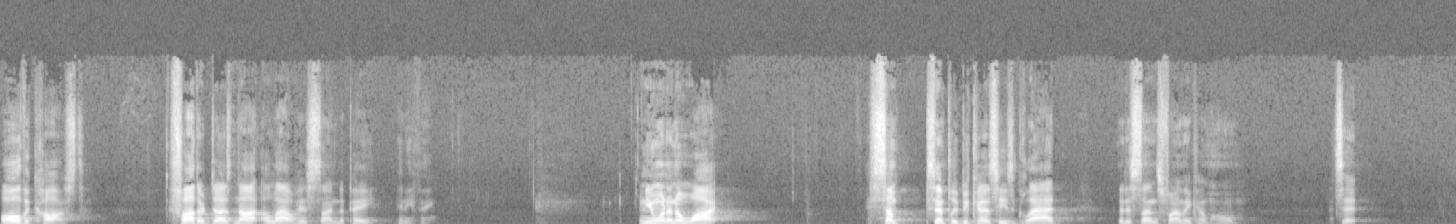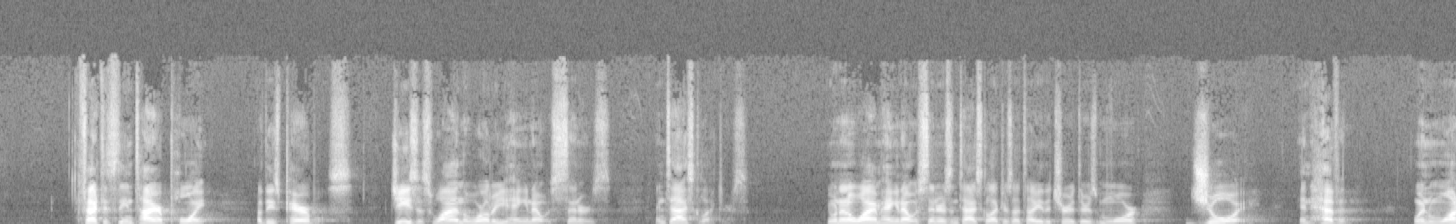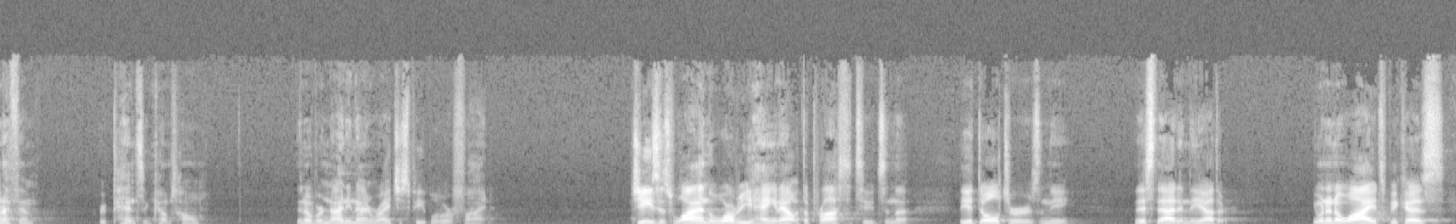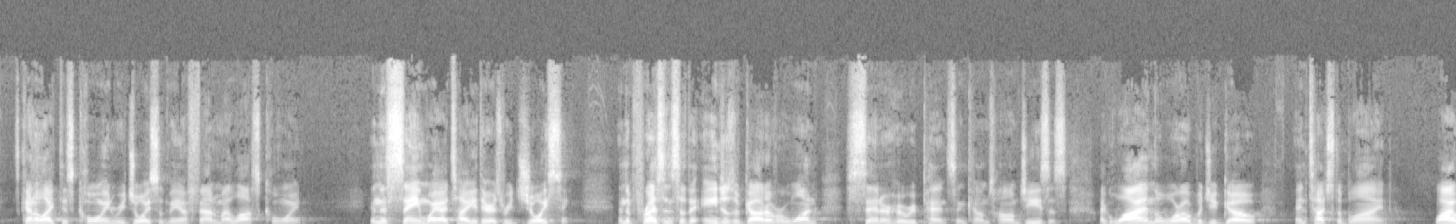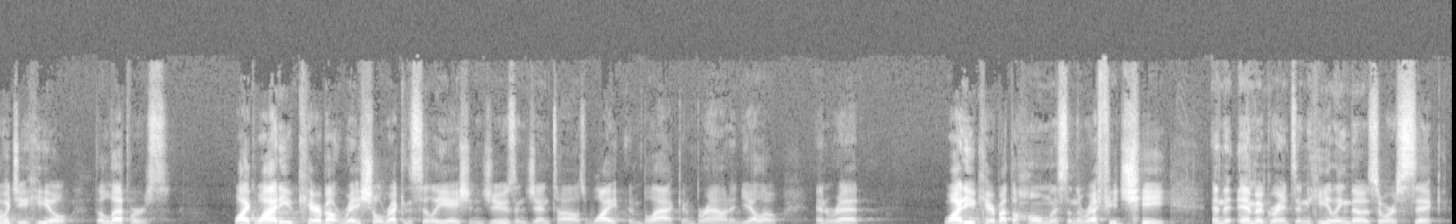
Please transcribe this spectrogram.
all the cost. The Father does not allow his Son to pay anything. And you want to know why? Some, simply because he's glad that his son's finally come home. That's it. In fact, it's the entire point of these parables. Jesus, why in the world are you hanging out with sinners and tax collectors? You want to know why I'm hanging out with sinners and tax collectors? I'll tell you the truth. There's more joy in heaven when one of them repents and comes home than over 99 righteous people who are fine. Jesus, why in the world are you hanging out with the prostitutes and the, the adulterers and the this, that, and the other? You want to know why? It's because it's kind of like this coin. Rejoice with me, I found my lost coin. In the same way, I tell you, there is rejoicing in the presence of the angels of God over one sinner who repents and comes home. Jesus, like, why in the world would you go and touch the blind? Why would you heal the lepers? Like, why do you care about racial reconciliation, Jews and Gentiles, white and black and brown and yellow and red? Why do you care about the homeless and the refugee and the immigrant and healing those who are sick?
